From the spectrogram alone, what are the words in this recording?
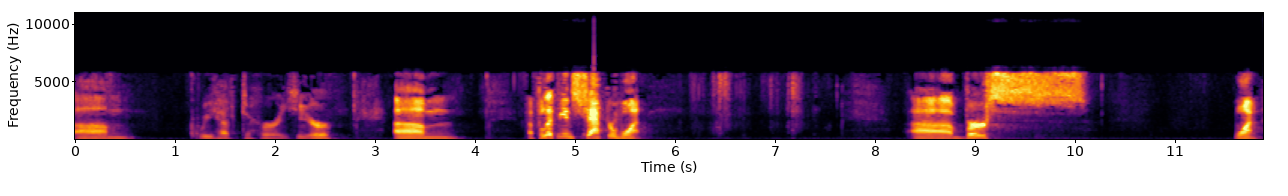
Um, we have to hurry here. Um, Philippians chapter 1, uh, verse 1.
